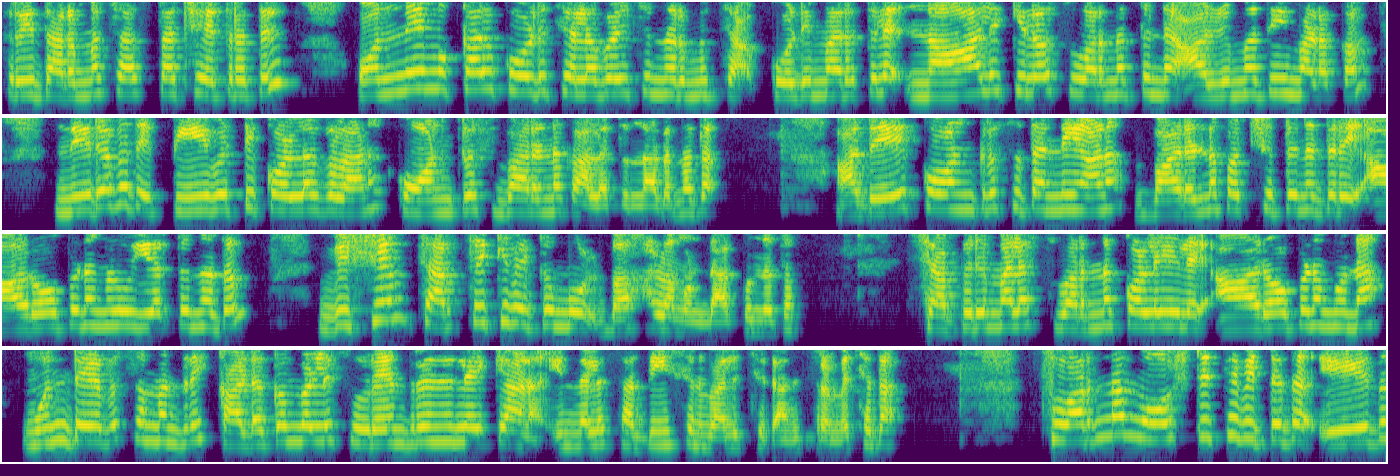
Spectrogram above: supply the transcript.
ശ്രീ ധർമ്മശാസ്ത്ര ക്ഷേത്രത്തിൽ ഒന്നേ മുക്കാൽ കോടി ചെലവഴിച്ച് നിർമ്മിച്ച കൊടിമരത്തിലെ നാല് കിലോ സ്വർണത്തിന്റെ അഴിമതിയുമടക്കം നിരവധി തീവെട്ടിക്കൊള്ളകളാണ് കോൺഗ്രസ് ഭരണകാലത്ത് നടന്നത്. അതേ കോൺഗ്രസ് തന്നെയാണ് ഭരണപക്ഷത്തിനെതിരെ ആരോപണങ്ങൾ ഉയർത്തുന്നതും വിഷയം ചർച്ചയ്ക്ക് വെക്കുമ്പോൾ ബഹളമുണ്ടാക്കുന്നതും. ശബരിമല സ്വർണക്കൊള്ളയിലെ ആരോപണമുന്ന മുൻ ദേവസ്വം മന്ത്രി കടകംപള്ളി സുരേന്ദ്രനിലേക്കാണ് ഇന്നലെ സതീശൻ വലിച്ചിടാൻ ശ്രമിച്ചത്. സ്വർണം മോഷ്ടിച്ചു വിറ്റത് ഏത്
